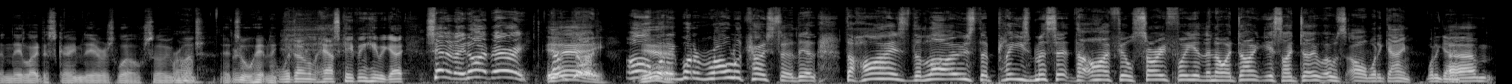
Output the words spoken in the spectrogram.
in their latest game there as well. So uh, right. it's all happening. We're done all the housekeeping. Here we go. Saturday night, Barry. Yeah. Oh, yeah. what a what a roller coaster. The the highs, the lows, the please miss it, the oh, I feel sorry for you, the no I don't, yes I do. It was oh what a game. What a game. Um,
